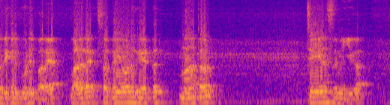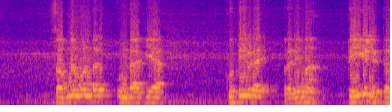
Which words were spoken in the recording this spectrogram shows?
ഒരിക്കൽ കൂടി പറയാം വളരെ ശ്രദ്ധയോട് കേട്ട് മാത്രം ചെയ്യാൻ ശ്രമിക്കുക. സ്വർണം കൊണ്ട് ഉണ്ടാക്കിയ കുട്ടിയുടെ പ്രതിമ തീയിലിട്ട്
